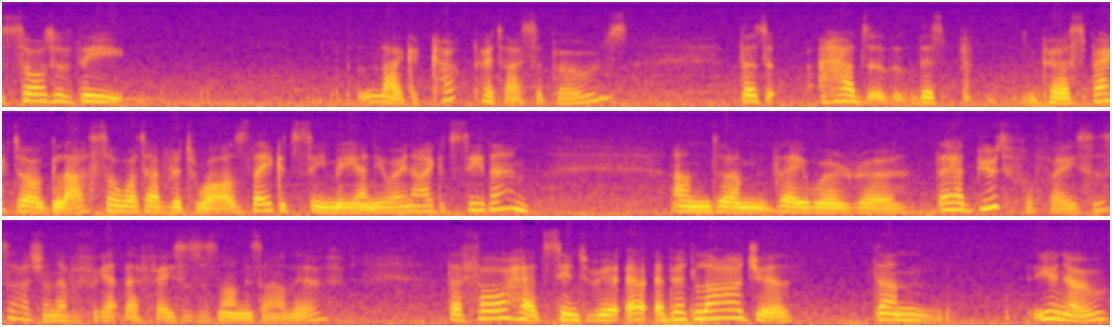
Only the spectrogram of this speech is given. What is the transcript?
sort of the, like a cockpit, I suppose, that had this perspex or glass or whatever it was. They could see me anyway and I could see them and um, they were uh, they had beautiful faces. I shall never forget their faces as long as I live. Their foreheads seemed to be a, a bit larger than, you know,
